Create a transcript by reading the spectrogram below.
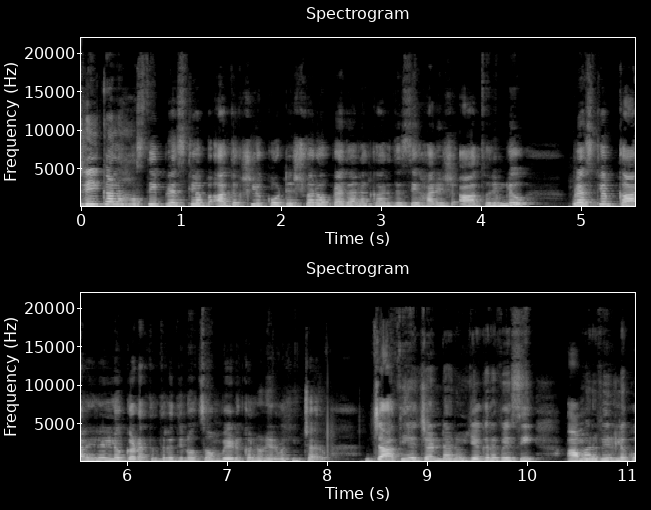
శ్రీకాళహస్తి ప్రెస్ క్లబ్ అధ్యక్షులు కోటేశ్వరరావు ప్రధాన కార్యదర్శి హరీష్ ఆధ్వర్యంలో ప్రెస్ క్లబ్ కార్యాలయంలో గణతంత్ర దినోత్సవం వేడుకలను నిర్వహించారు. జాతీయ జెండాను ఎగరవేసి అమరవీరులకు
